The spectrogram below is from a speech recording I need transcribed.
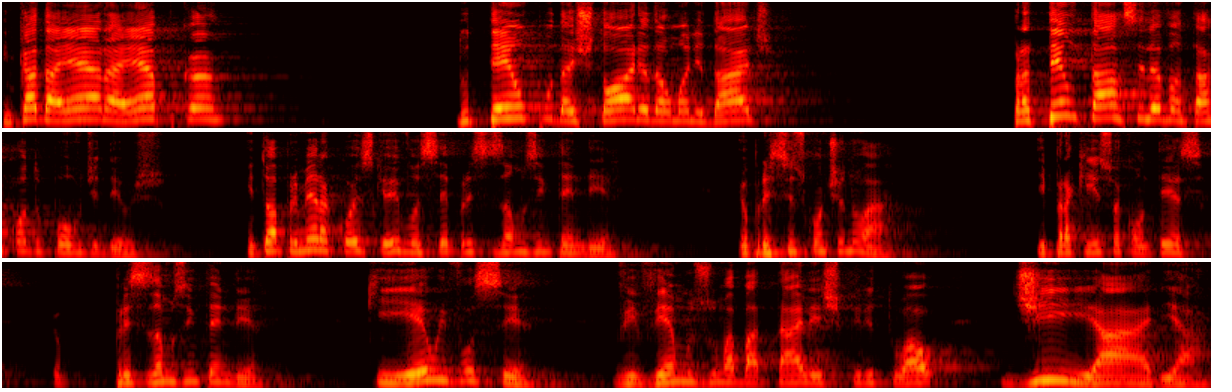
em cada era, época, do tempo, da história da humanidade, para tentar se levantar contra o povo de Deus. Então a primeira coisa que eu e você precisamos entender, eu preciso continuar. E para que isso aconteça, eu, precisamos entender que eu e você vivemos uma batalha espiritual diária.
